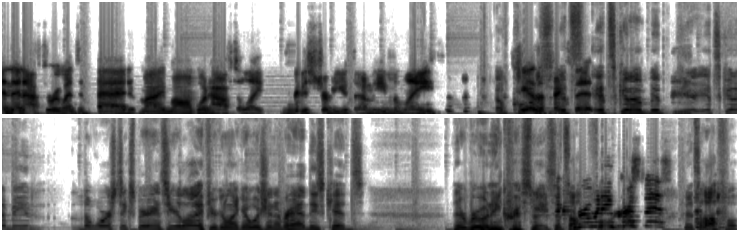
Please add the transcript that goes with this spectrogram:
and then after we went to bed, my mom would have to like redistribute them evenly. Of She had to course, it's it. it's gonna it, it's gonna be the worst experience of your life. You're gonna like, I wish I never had these kids. They're ruining Christmas. It's awful. Ruining Christmas. It's awful.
